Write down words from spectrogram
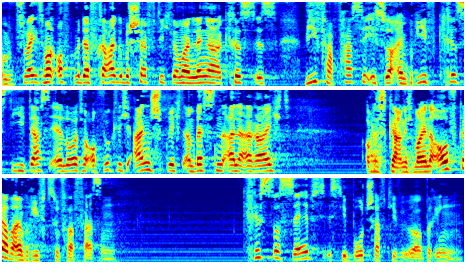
Und vielleicht ist man oft mit der Frage beschäftigt, wenn man länger Christ ist, wie verfasse ich so einen Brief Christi, dass er Leute auch wirklich anspricht, am besten alle erreicht. Aber das ist gar nicht meine Aufgabe, einen Brief zu verfassen. Christus selbst ist die Botschaft, die wir überbringen.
